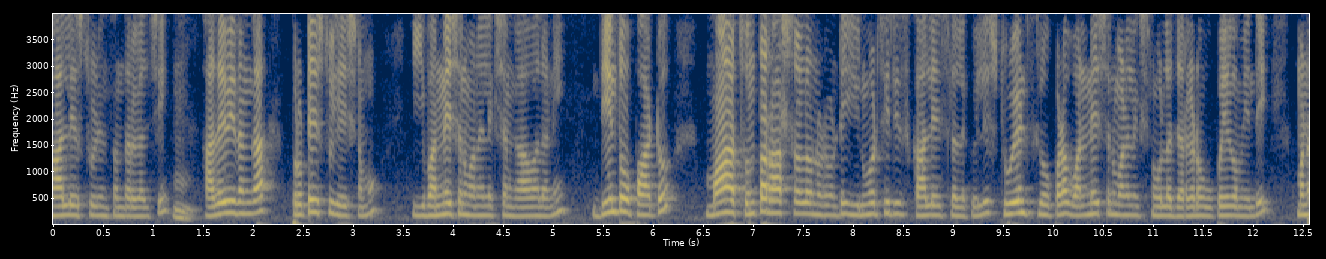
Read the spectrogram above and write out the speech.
కాలేజ్ స్టూడెంట్స్ అందరు కలిసి. అదేవిధంగా ప్రొటెస్ట్ చేసినాము. ఈ వన్ నేషన్ వన్ ఎలక్షన్ కావాలని. దీంతో పాటు మా సొంత రాష్ట్రాల్లో ఉన్నటువంటి యూనివర్సిటీస్ కాలేజీలకు వెళ్ళి స్టూడెంట్స్ లోపల వన్ నేషన్ వన్ ఎలక్షన్ వల్ల జరగడం ఉపయోగం ఏంది మన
